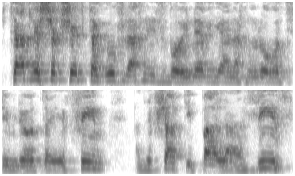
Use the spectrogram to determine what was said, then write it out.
קצת לשקשק את הגוף, להכניס בו אנרגיה, אנחנו לא רוצים להיות עייפים, אז אפשר טיפה להזיז,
